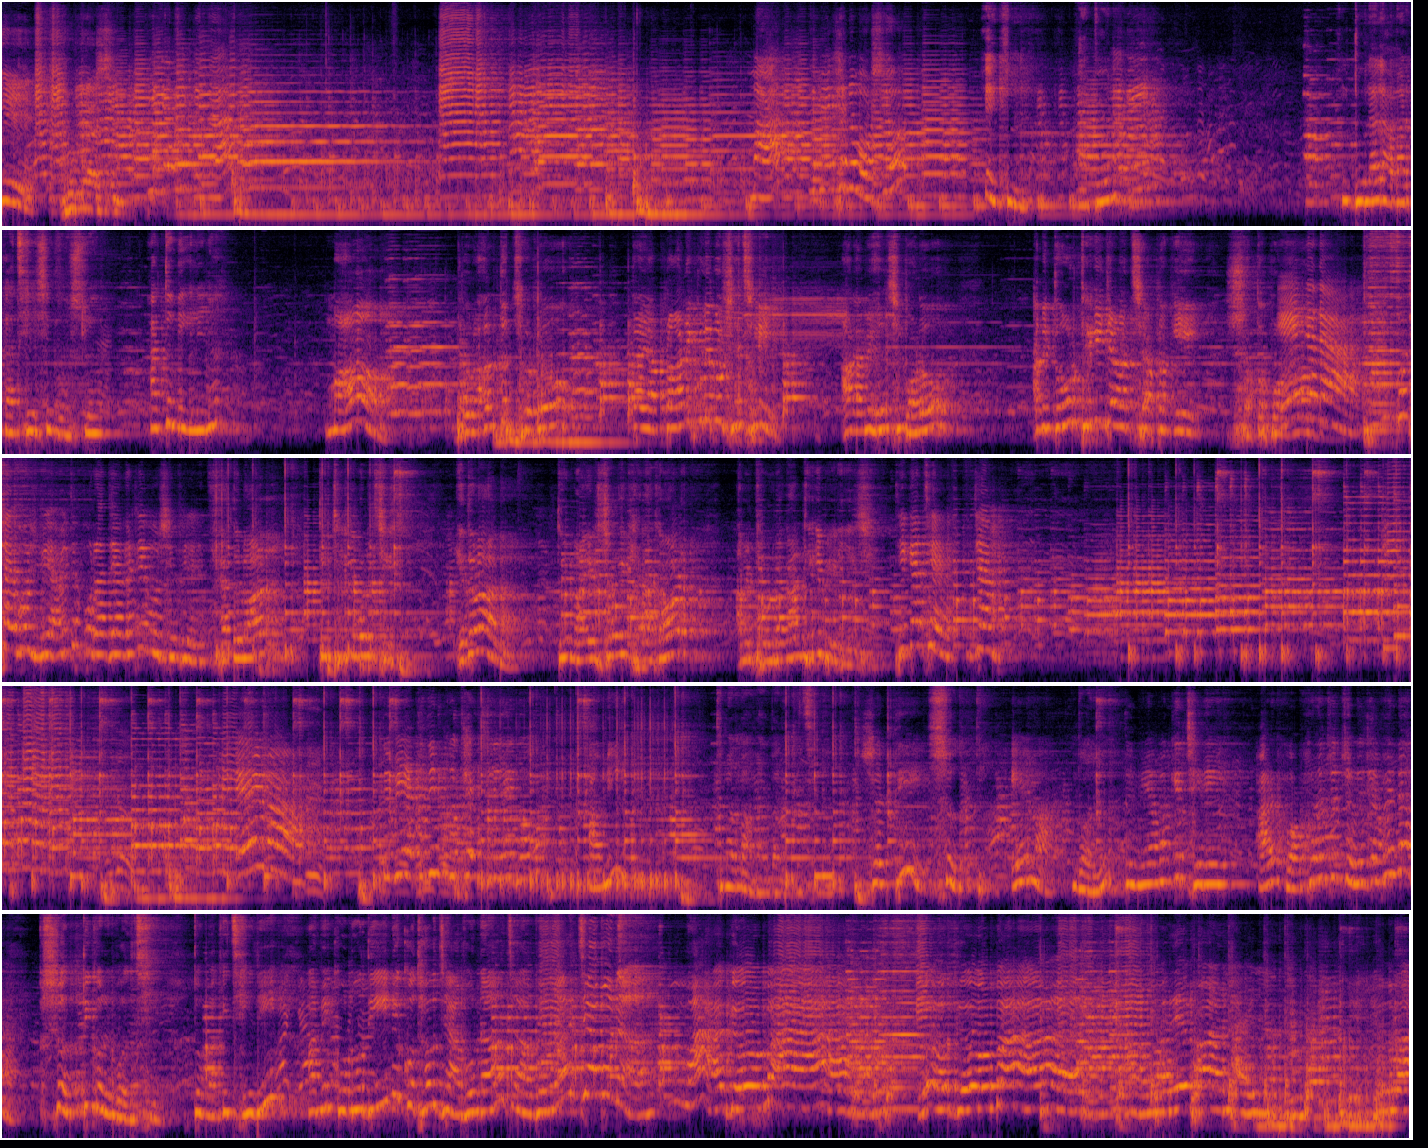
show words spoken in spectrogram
গিয়ে ঘুরে আসি। মা এখানে বসো। এ কি? আপন দুলাল আমার কাছে এসে বসল। আর তুমি এলে না? মা দুলাল তো ছোট তাই আপনারই করে বসেছি। আর আমি হয়েছি বড়। আমি দূর থেকে জানাচ্ছি আপনাকে শত প্রণাম তো জায়গাটাই বসে ফেলেছি হ্যাঁ দুলাল তুই ঠিকই বলেছিস। এ দুলাল তুই মায়ের সঙ্গে খেলা কর আমি ফুলবাগান থেকে বেরিয়েছি ঠিক আছে যা। এই মা তুমি এতদিন কোথায় ছিলে আমি তোমার মামার বাড়িতে ছিলাম। সত্যি? সত্যি। এ মা বলো। তুমি আমাকে ছেড়ে আর কখনো তো চলে যাবে না? সত্যি করে বলছি তোমাকে ছেড়ে আমি কোনোদিন কোথাও যাব না যাব না যাব না। মা গো মা গো মা, আমারে বানাইলা মা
